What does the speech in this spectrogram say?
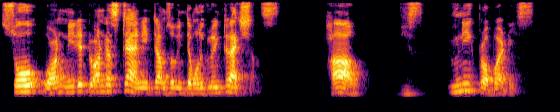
So one needed to understand in terms of intermolecular interactions how these unique properties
